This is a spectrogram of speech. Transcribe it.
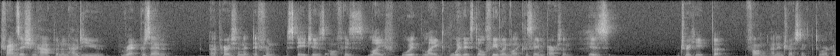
transition happen and how do you represent a person at different stages of his life with like with it still feeling like the same person is tricky but fun and interesting to work on.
